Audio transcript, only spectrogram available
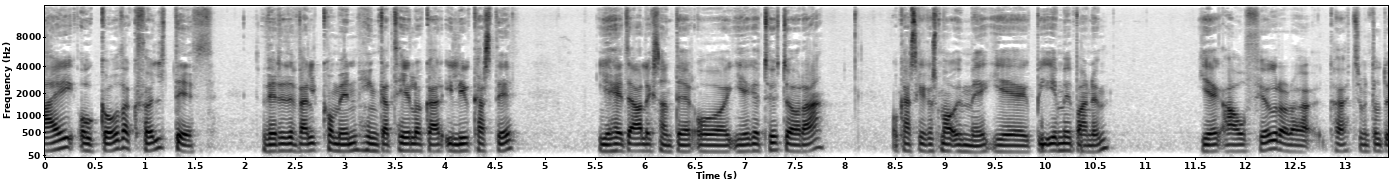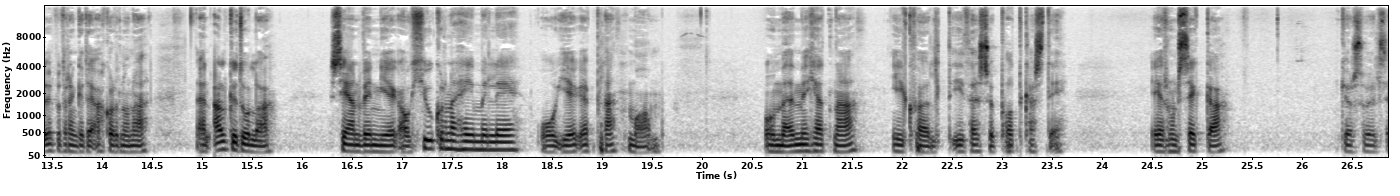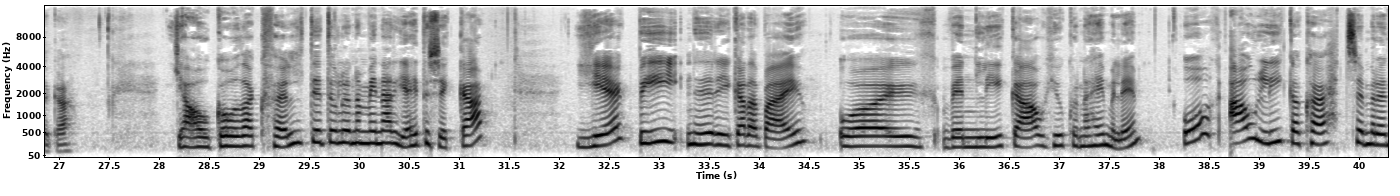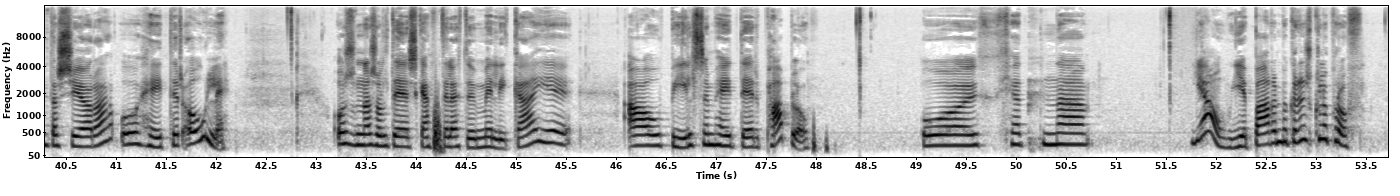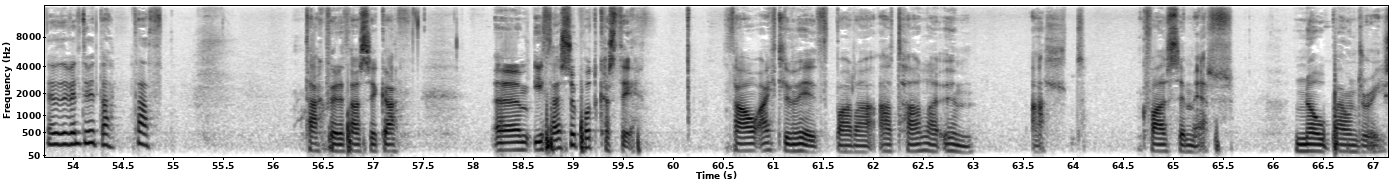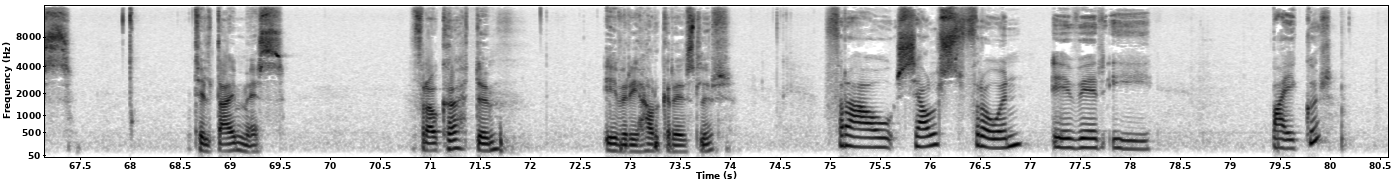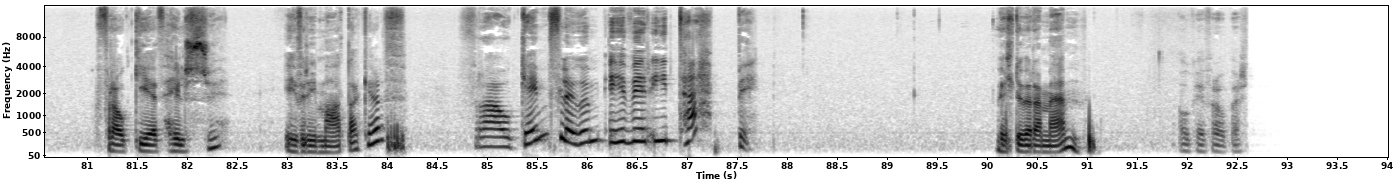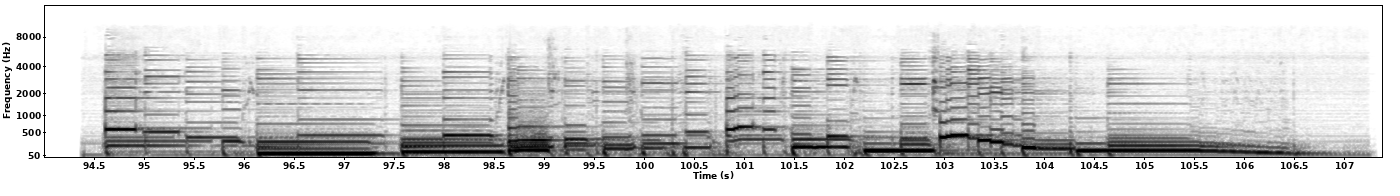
Hæ og góða kvöldið. Verðið velkomin hinga til okkar í lífkastið. Ég heiti Alexander og ég er 20 ára og kannski eitthvað smá um mig. Ég bý í miðbænum. Ég á fjögur ára kött sem er daldur uppátrængandi akkurat núna. En algjörðúla, síðan vinn ég á hjúkurnaheimili og ég er plant mom. Og með mig hérna í kvöld í þessu podcasti er hún Sigga. Gjör svo vel Sigga. Já, góða kvöldi dúluna mínar, ég heiti Sigga. Ég bý niður í Garðabæ og vinn líka á hjúkurna heimili og á líka kött sem er enda sjöra og heitir Óli. Og svona svolítið skemmtilegt um mig líka, ég á bíl sem heitir Pablo og hérna, já, ég bara með grunnskólapróf, ef þið vildi vita það. Takk fyrir það Sigga. Um, í þessu podcasti þá ætlum við bara að tala um allt, hvað sem er, no boundaries. Til dæmis, frá köttum yfir í hárgreðslur, frá sjálfsfróun yfir í bækur, frá geðheilsu yfir í matagerð, frá geimflögum yfir í teppi. Viltu vera mem? Ok, frábært.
